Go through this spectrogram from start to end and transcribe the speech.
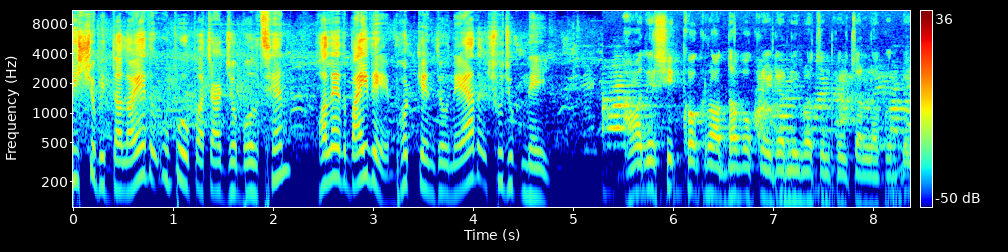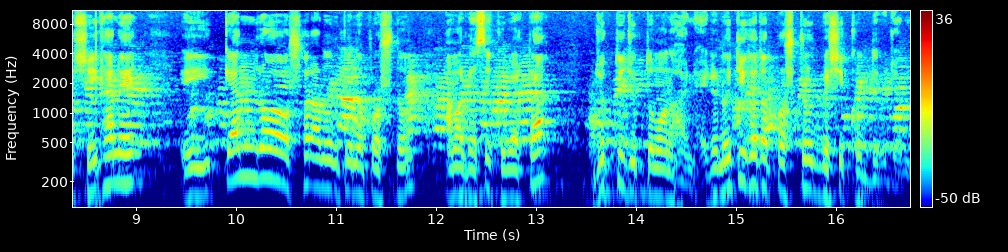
বিশ্ববিদ্যালয়ের উপ উপাচার্য বলছেন হলের বাইরে ভোট কেন্দ্র নেয়ার সুযোগ নেই। আমাদের শিক্ষকরা অধ্যাপকরা এটা নির্বাচন পরিচালনা করবে। সেইখানে এই কেন্দ্র সরানোর কোনো প্রশ্ন আমার কাছে খুব একটা যুক্তিযুক্ত মনে হয় না। এটা নৈতিকতা প্রশ্ন উঠবে শিক্ষকদের জন্য।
